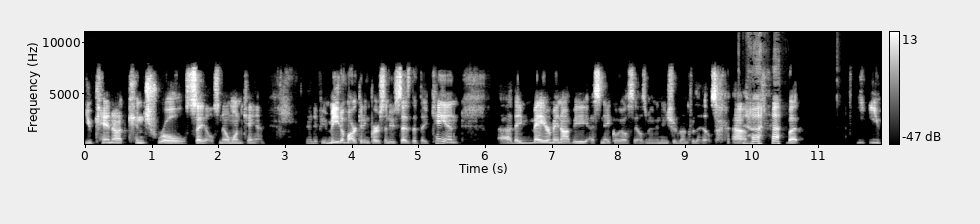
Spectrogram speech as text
you cannot control sales. No one can. And if you meet a marketing person who says that they can, uh, they may or may not be a snake oil salesman and you should run for the hills. Um, but you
